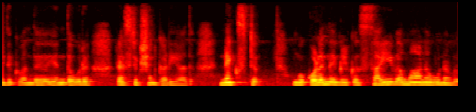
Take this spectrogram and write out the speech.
இதுக்கு வந்து எந்த ஒரு ரெஸ்ட்ரிக்ஷன் கிடையாது. நெக்ஸ்ட்டு உங்கள் குழந்தைங்களுக்கு சைவமான உணவு.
